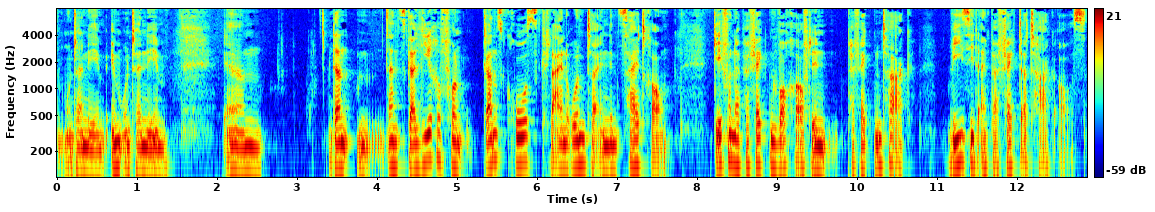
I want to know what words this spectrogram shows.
im Unternehmen, im Unternehmen. Ähm, dann, dann skaliere von ganz groß klein runter in dem Zeitraum. Geh von der perfekten Woche auf den perfekten Tag. Wie sieht ein perfekter Tag aus?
